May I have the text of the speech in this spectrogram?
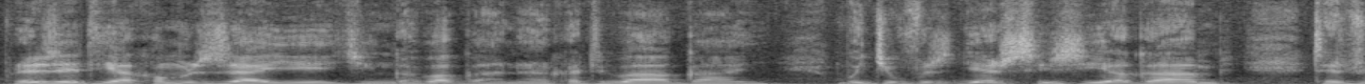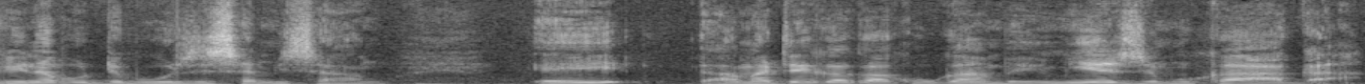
Pulezidenti yakamuzaayo egi nga bagaana kati baganye mukifu justice yagambye tetulina budde buwozesa misango. E, amateeka gakugamba emyezi mukaaga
